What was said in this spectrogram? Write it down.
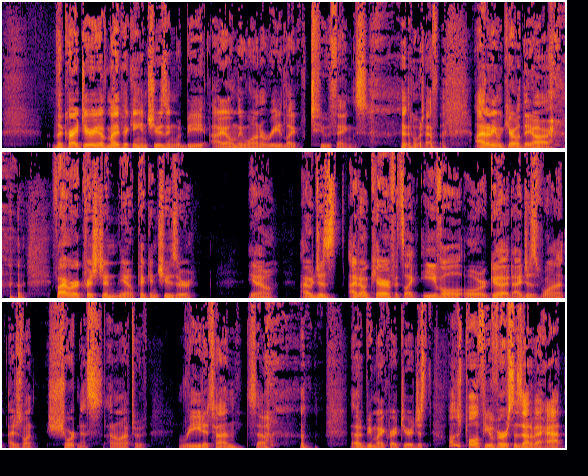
the criteria of my picking and choosing would be I only want to read like two things. have I don't even care what they are. if I were a Christian, you know, pick and chooser, you know, I would just I don't care if it's like evil or good. I just want I just want shortness. I don't have to read a ton. So that would be my criteria. Just I'll just pull a few verses out of a hat.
